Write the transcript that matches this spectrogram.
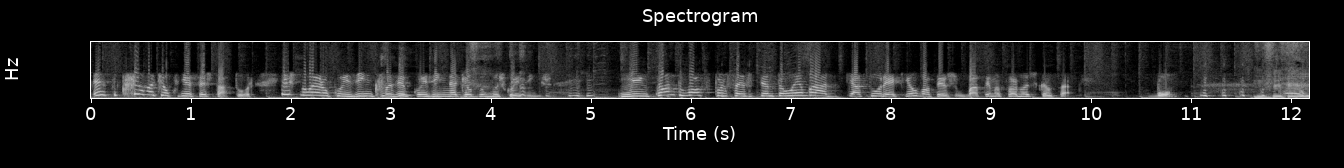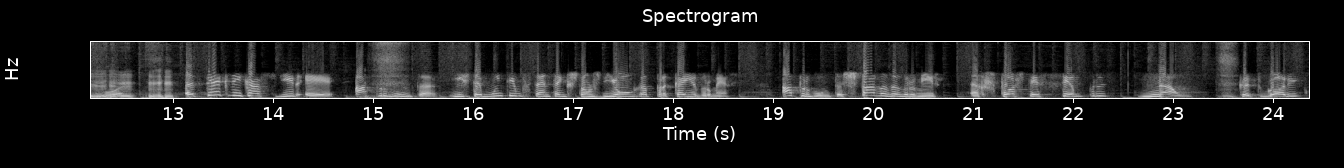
este, que filme é que eu conheço este ator? Este não era o coisinho que fazia de coisinho naquele filme dos coisinhos. E enquanto o vosso parceiro tenta lembrar de que ator é aquele, vocês batem na sorte descansados. Bom. A técnica a seguir é, à pergunta, e isto é muito importante em questões de honra para quem adormece. À pergunta, estavas a dormir? A resposta é sempre não. Um categórico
